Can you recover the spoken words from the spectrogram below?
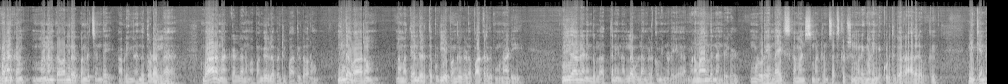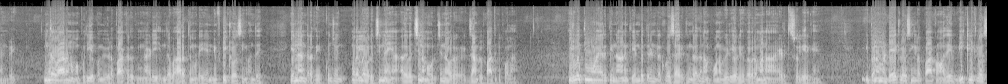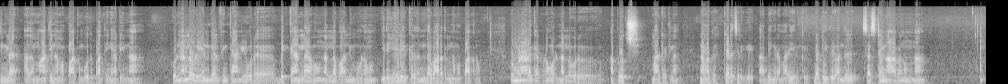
வணக்கம். மனம் கவர்ந்த பங்குச்சந்தை அப்படிங்கிற அந்த தொடரில் வார நாட்களில் நம்ம பங்குகளை பற்றி பார்த்துக்கிட்டு வரோம். இந்த வாரம் நம்ம தேர்ந்தெடுத்த புதிய பங்குகளை பார்க்குறதுக்கு முன்னாடி புதிதாக இணைந்துள்ள அத்தனை நல்ல உள்ளங்களுக்கும் என்னுடைய மனமார்ந்த நன்றிகள். உங்களுடைய லைக்ஸ் கமெண்ட்ஸ் மற்றும் சப்ஸ்கிரிப்ஷன் மூலயமா நீங்கள் கொடுத்துட்டு வர ஆதரவுக்கு மிக்க நன்றி. இந்த வாரம் நம்ம புதிய பங்குகளை பார்க்குறதுக்கு முன்னாடி இந்த வாரத்தினுடைய நிஃப்டி க்ளோசிங் வந்து என்னன்றது கொஞ்சம் முதல்ல ஒரு சின்ன அதை வச்சு நம்ம ஒரு சின்ன ஒரு எக்ஸாம்பிள் பார்த்துட்டு போகலாம் இருபத்தி மூவாயிரத்தி நானூற்றி எண்பத்தி ரெண்டில் க்ளோஸ் ஆகிருக்குங்கிறத நான் போன வீடியோலேயே விவரமாக நான் எடுத்து சொல்லியிருக்கேன். இப்போ நம்ம டே க்ளோசிங்கில் பார்க்குறோம். அதே வீக்லி க்ளோசிங்கில் அதை மாற்றி நம்ம பார்க்கும்போது பார்த்தீங்க அப்படின்னா ஒரு நல்ல ஒரு என்கல்ஃபிங் கேண்டில் ஒரு பிக் கேண்டிலாகவும் நல்ல வால்யூமோடவும் இது ஏறி இருக்கிறத இந்த வாரத்தில் நம்ம பார்க்குறோம். ரொம்ப நாளைக்கு அப்புறம் ஒரு நல்ல ஒரு அப்ரோச் மார்க்கெட்டில் நமக்கு கிடச்சிருக்கு அப்படிங்கிற மாதிரி இருக்குது பட் இது வந்து சஸ்டைன் ஆகணும்னா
